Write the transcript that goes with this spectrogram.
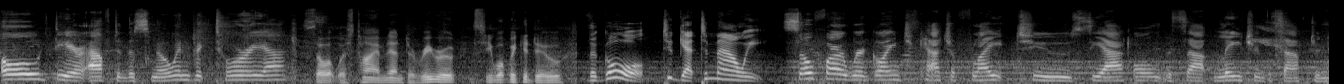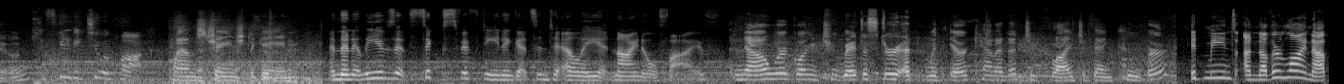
oh dear, after the snow in Victoria. So it was time then to reroute, see what we could do. The goal to get to Maui. So far, we're going to catch a flight to Seattle this ap- later this afternoon. It's gonna be two o'clock. Plans changed again. And then it leaves at 6.15 and gets into LA at 9.05. Now we're going to register at, with Air Canada to fly to Vancouver. It means another lineup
